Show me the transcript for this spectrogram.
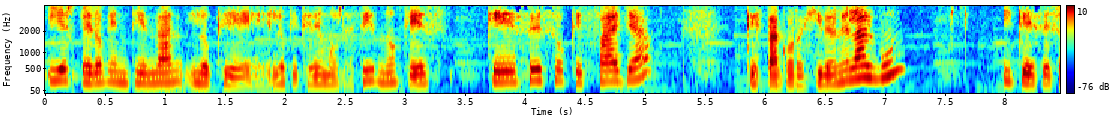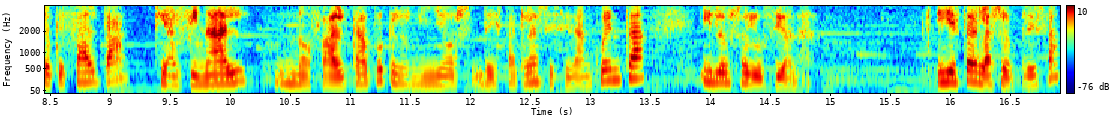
y espero que entiendan lo que, lo que queremos decir, ¿no? Que es, qué es eso que falla, que está corregido en el álbum y qué es eso que falta, que al final no falta porque los niños de esta clase se dan cuenta y lo solucionan. Y esta es la sorpresa.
